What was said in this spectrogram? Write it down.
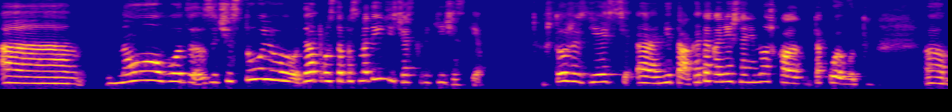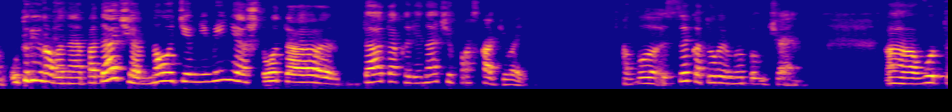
А, но вот зачастую, да, просто посмотрите сейчас критически – что же здесь э, не так? Это, конечно, немножко такой вот э, утрированная подача, но, тем не менее, что-то, да, так или иначе проскакивает в эссе, которые мы получаем. А, вот,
